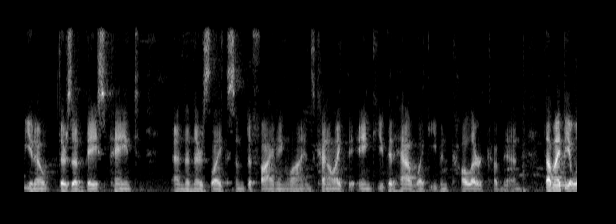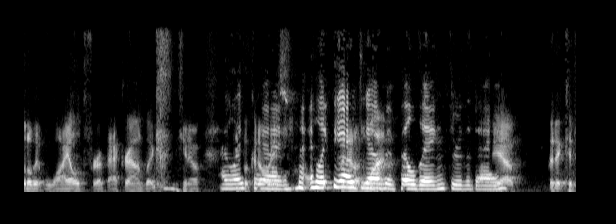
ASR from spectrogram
you know, there's a base paint, and then there's like some defining lines, kind of like the ink. You could have like even color come in. That might be a little bit wild for a background, like you know, I like People the I like the put it on idea of one. it building through the day. yeah. But it could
